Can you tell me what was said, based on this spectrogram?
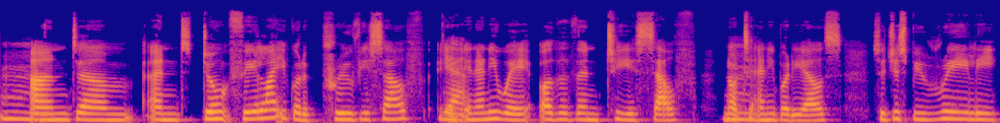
Mm. and um, and don't feel like you've got to prove yourself yeah. in, in, any way other than to yourself, not mm. to anybody else. So just be really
